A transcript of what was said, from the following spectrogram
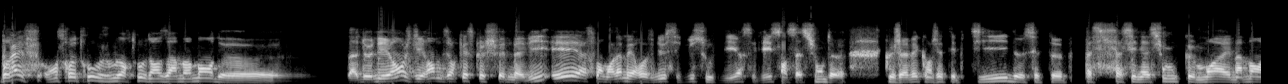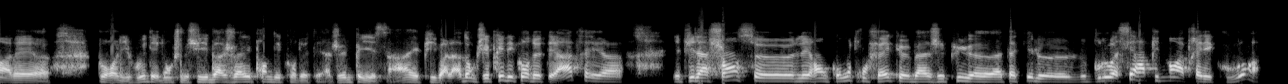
Bref, on se retrouve, je me retrouve dans un moment de bah, de néant, je dirais, en me disant qu'est-ce que je fais de ma vie? Et à ce moment-là, mes revenus, c'est du souvenir, c'est des sensations de, que j'avais quand j'étais petit, de cette fascination que moi et maman avaient euh, pour Hollywood. Et donc, je me suis dit, bah, je vais aller prendre des cours de théâtre, je vais me payer ça. Et puis voilà, donc j'ai pris des cours de théâtre. Et, euh, et puis la chance, euh, les rencontres ont fait que bah, j'ai pu attaquer le, le boulot assez rapidement après les cours.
